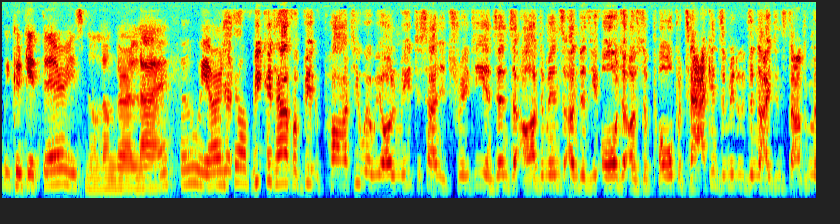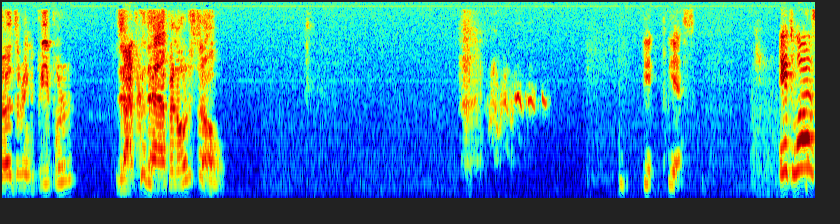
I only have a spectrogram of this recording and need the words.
we could get there. He's no longer alive. Uh, we are in Yes, trouble. we could have a big party where we all meet to sign a treaty, and then the Ottomans, under the order of the Pope, attack in the middle of the night and start murdering people. That could happen also. Y- yes. It was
